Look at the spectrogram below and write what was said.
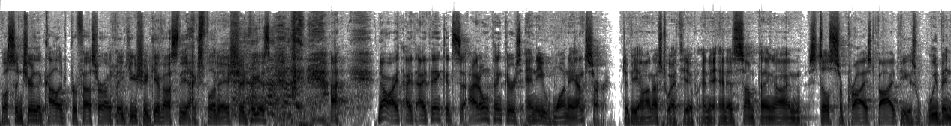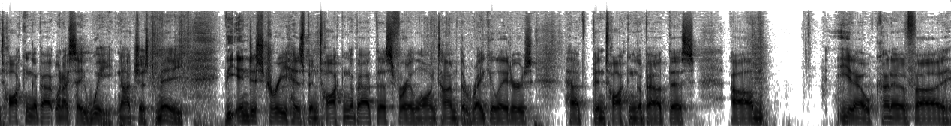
Well, since you're the college professor, I think you should give us the explanation because, no, I, I, think it's, I don't think there's any one answer, to be honest with you. And, and it's something I'm still surprised by because we've been talking about, when I say we, not just me, the industry has been talking about this for a long time. The regulators have been talking about this. Um, you know, kind of, uh,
